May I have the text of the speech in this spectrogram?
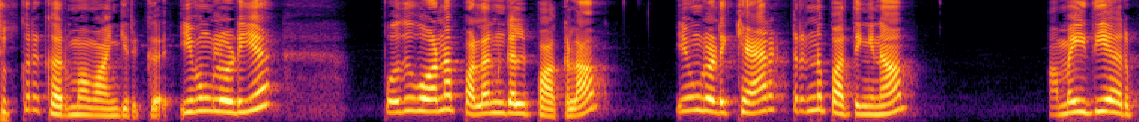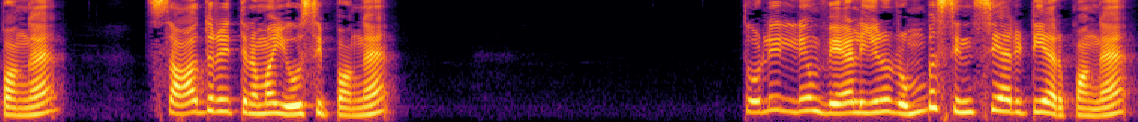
சுக்கர கர்மா வாங்கியிருக்கு. இவங்களுடைய பொதுவான பலன்கள் பார்க்கலாம். இவங்களுடைய கேரக்டர்னு பார்த்தீங்கன்னா அமைதியாக இருப்பாங்க. சாதுரித்தனமாக யோசிப்பாங்க. தொழிலையும் வேலையிலும் ரொம்ப சின்சியாரிட்டியாக இருப்பாங்க.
